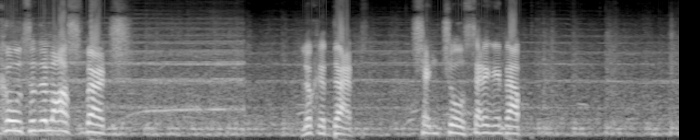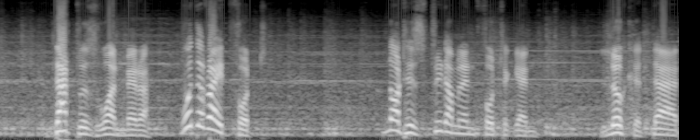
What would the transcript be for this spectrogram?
goals in the last match. Look at that. Chencho setting it up. That was Juan Mera with the right foot. Not his predominant foot again. Look at that.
